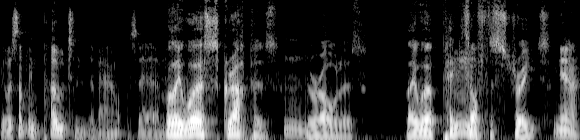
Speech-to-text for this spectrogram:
there was something potent about. Um, Well, they were scrappers, Hmm. the rollers. They were picked Mm. off the street. Yeah.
